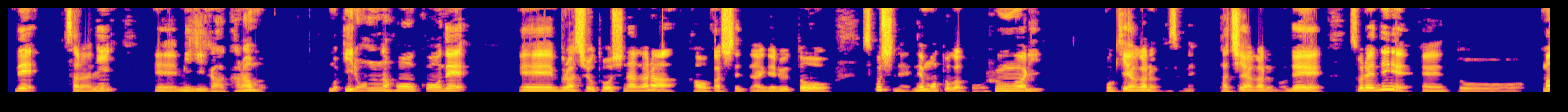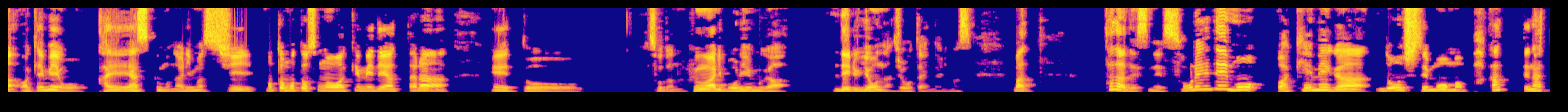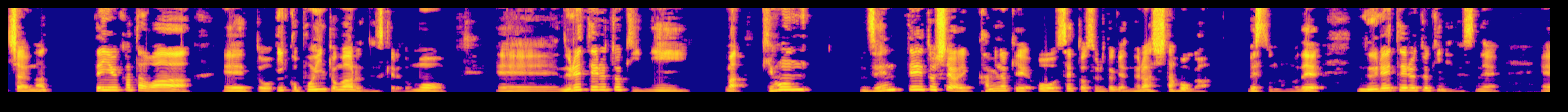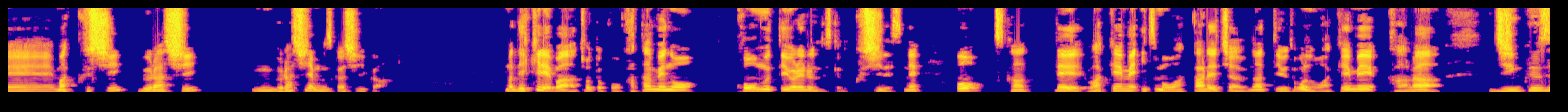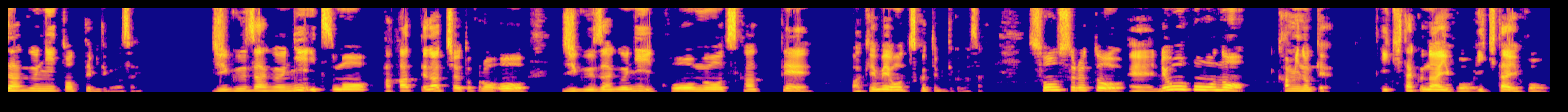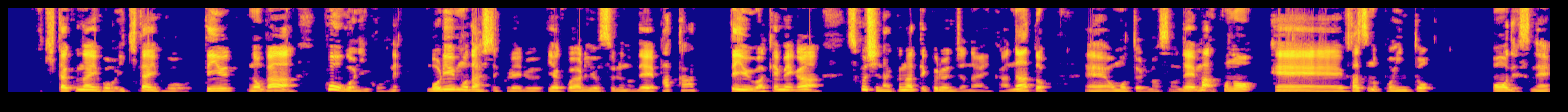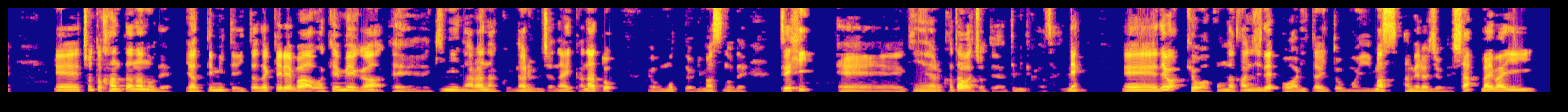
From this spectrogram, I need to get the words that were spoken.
で、さらに、えー右側からも、もういろんな方向で、えーブラシを通しながら乾かしてってあげると、少しね、根元がこう、ふんわり起き上がるんですよね。立ち上がるので、それで、えっ、と、まあ、分け目を変えやすくもなりますし、もともとその分け目であったら、えっ、と、そうだな、ふんわりボリュームが出るような状態になります。まあ、ただですね、それでも分け目がどうしても、まあ、パカってなっちゃうなっていう方は、えっ、と、一個ポイントがあるんですけれども、えー濡れてる時に、まあ、基本、前提としては髪の毛をセットするときは濡らした方がベストなので、濡れてるときにですね、えー、まあ、櫛ブラシブラシじゃ難しいか。まあ、できれば、ちょっとこう、固めのコームって言われるんですけど、櫛ですね。を使って、分け目、いつも分かれちゃうなっていうところの分け目から、ジグザグに取ってみてください。ジグザグにいつもパカってなっちゃうところを、ジグザグにコームを使って分け目を作ってみてください。そうすると、えー、両方の髪の毛、行きたくない方、行きたい方、行きたくない方、行きたい方っていうのが、交互にこうね、ボリュームを出してくれる役割をするので、パカっていう分け目が少しなくなってくるんじゃないかなと、え、思っておりますので、まあ、この、えー、二つのポイントをですね、えー、ちょっと簡単なのでやってみていただければ分け目が、えー、気にならなくなるんじゃないかなと思っておりますので、ぜひ、えー、気になる方はちょっとやってみてくださいね。えー、では今日はこんな感じで終わりたいと思います。アメラジオでした。バイバイ。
